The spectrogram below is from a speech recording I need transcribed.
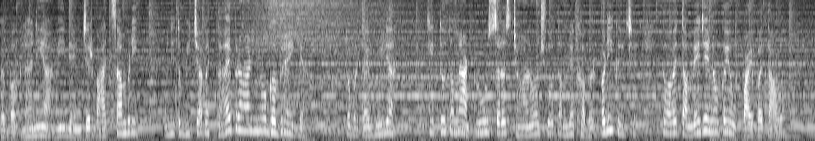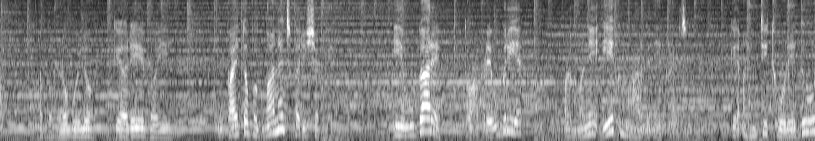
હવે બગલાની આવી ડેન્જર વાત સાંભળી અને તો બીજા બધાય પ્રાણીઓ ગભરાઈ ગયા. તો બધાએ ભૂલ્યા કે તો તમે આટલું સરસ જાણો છો, તમને ખબર પડી ગઈ છે. તો હવે તમે જ એનો કંઈ ઉપાય બતાવો. તો બગલો બોલ્યો, કે અરે ભાઈ, ઉપાય તો ભગવાન જ કરી શકે. એ ઉગારે તો આપણે ઉગરીએ. પણ મને એક માર્ગ દેખાય છે કે અહીંથી થોડે દૂર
